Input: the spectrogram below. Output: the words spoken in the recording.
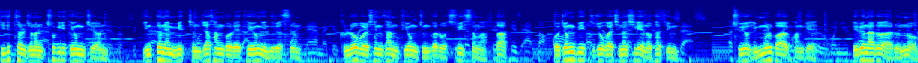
디지털 전환 초기 대응 지원 인터넷 및 전자상거래 대응이 느렸음 글로벌 생산 비용 증가로 수익성 압박 고정비 구조가 지나치게 높아짐 주요 인물과의 관계 베르나르 아르노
